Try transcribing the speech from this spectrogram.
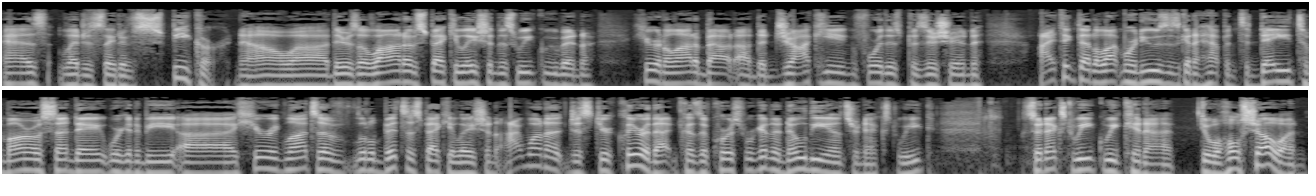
as legislative speaker? Now, uh, there's a lot of speculation this week. We've been hearing a lot about uh, the jockeying for this position. I think that a lot more news is going to happen today, tomorrow, Sunday. We're going to be uh, hearing lots of little bits of speculation. I want to just steer clear of that because, of course, we're going to know the answer next week. So next week we can uh, do a whole show on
